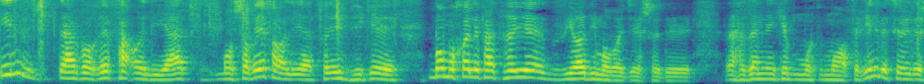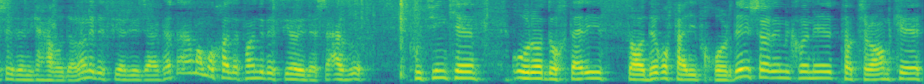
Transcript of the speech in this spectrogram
این در واقع فعالیت مشابه فعالیت های دیگه با مخالفت های زیادی مواجه شده. ضمن که موافقین بسیاری داشته ضمن که هواداران بسیاری جلب کرده اما مخالفان بسیاری داشته. از پوتین که او رو دختری صادق و فریب خورده اشاره می‌کنه تا ترامپ که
